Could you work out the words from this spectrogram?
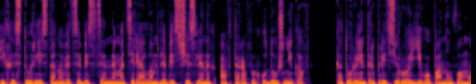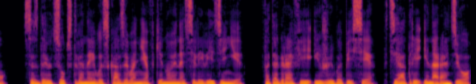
их истории становятся бесценным материалом для бесчисленных авторов и художников, которые, интерпретируя его по-новому, создают собственные высказывания в кино и на телевидении, фотографии и живописи, в театре и на радио,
